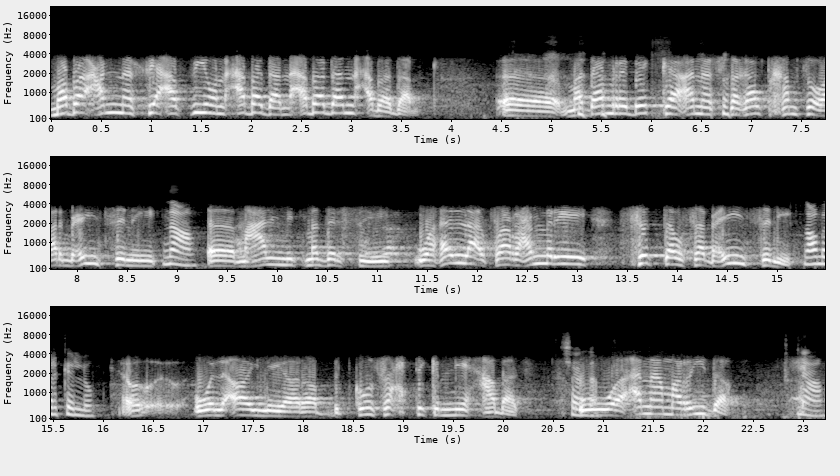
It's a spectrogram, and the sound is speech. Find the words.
ما بقى عنا ثقة فيهم أبدا أبدا أبدا. آه مدام ريبيكا أنا اشتغلت 45 سنة. نعم. آه معلمة مدرسة. وهلأ صار عمري 76 سنة. العمر كله. والآيلة يا رب تكون صحتك منيحة بس. وأنا مريضة. نعم.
